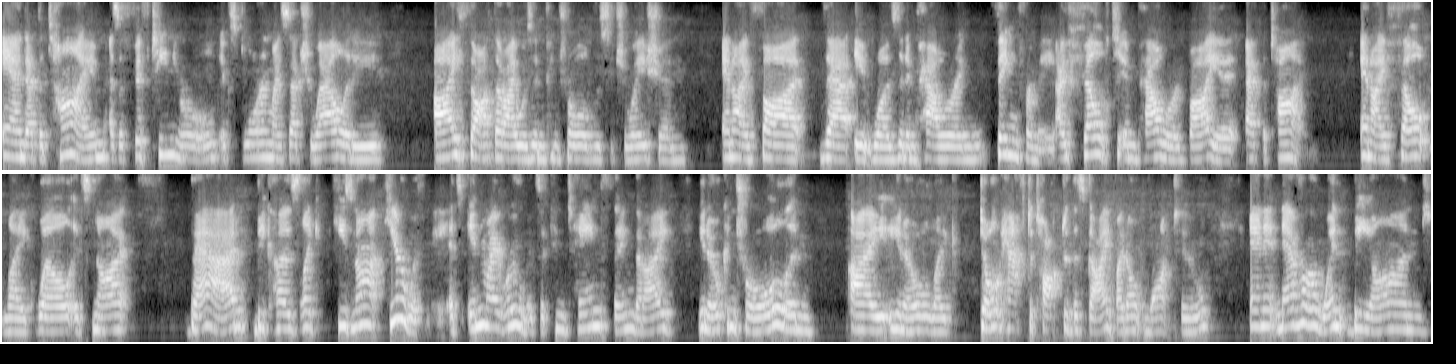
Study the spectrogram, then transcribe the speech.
and at the time as a 15 year old exploring my sexuality i thought that i was in control of the situation and i thought that it was an empowering thing for me. I felt empowered by it at the time. And i felt like well it's not bad because like he's not here with me. It's in my room. It's a contained thing that i you know, control. And I, you know, like don't have to talk to this guy if I don't want to. And it never went beyond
